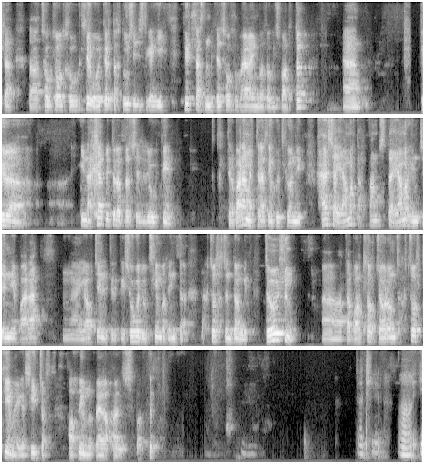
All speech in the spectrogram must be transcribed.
цуглуулах, өвдлийг удирдах, дүн шинжилгээ хийх тэр талаас нь нэлээд сул байгаа юм болоо гэж боддог. Аа тэр энэ ахаад бид нар одоо жишээл юу гэдгийг тэр бараа материалын хөдөлгөөнийг хаашаа ямар давтамжтай ямар хэмжээний бараа явж ийн гэдэг шүүгээд үзэх юм бол энд зохицуулах зөндөө ингээд зөөлөн одоо бодлого журам зохицуултын маягаар шийдэж болох олон юмнууд байгаа хаа гэж боддог. За тэгэхээр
